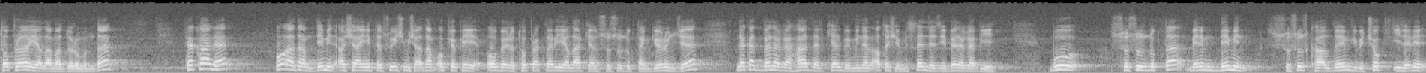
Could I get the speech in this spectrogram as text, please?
toprağı yalama durumunda. Fekale o adam demin aşağı inip de su içmiş adam o köpeği o böyle toprakları yalarken susuzluktan görünce Lekat belaga hazel kelbi minel ateşi mislellezi belaga bi. Bu susuzlukta benim demin susuz kaldığım gibi çok ileri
